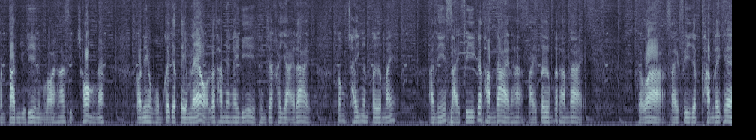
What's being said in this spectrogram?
มันปันอยู่ที่ 150 ช่องนะ ตอนนี้ของผมก็จะเต็มแล้วแล้วทำยังไงดีถึงจะขยายได้ ต้องใช้เงินเติมไหม อันนี้สายฟรีก็ทำได้นะฮะสายเติมก็ทำได้ แต่ว่าสายฟรีจะทำได้แค่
